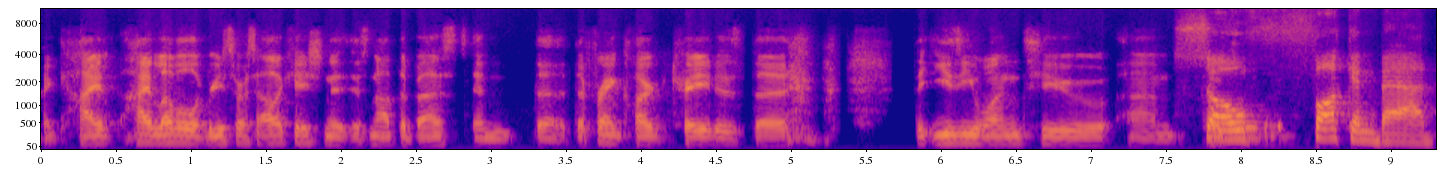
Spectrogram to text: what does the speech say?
like high high level of resource allocation is not the best, and the the Frank Clark trade is the the easy one to um, so fucking bad.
